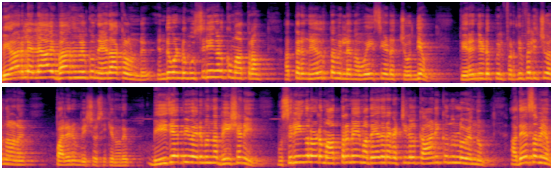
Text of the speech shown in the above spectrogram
ബീഹാറിലെ എല്ലാ വിഭാഗങ്ങൾക്കും നേതാക്കളുണ്ട്. എന്തുകൊണ്ട് മുസ്ലിങ്ങൾക്ക് മാത്രം അത്തരം നേതൃത്വമില്ലെന്ന ഒവൈസിയുടെ ചോദ്യം തിരഞ്ഞെടുപ്പിൽ പ്രതിഫലിച്ചു എന്നാണ് പലരും വിശ്വസിക്കുന്നത്. ബി ജെ പി വരുമെന്ന ഭീഷണി മുസ്ലിങ്ങളോട് മാത്രമേ മതേതര കക്ഷികൾ കാണിക്കുന്നുള്ളൂ എന്നും അതേസമയം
